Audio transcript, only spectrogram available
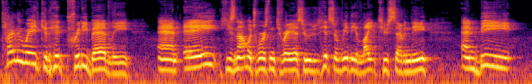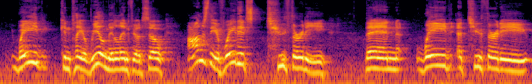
Tyler Wade could hit pretty badly. And A, he's not much worse than Torreyes, who hits a really light 270. And B, Wade can play a real middle infield. So, honestly, if Wade hits 230, then Wade at 230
